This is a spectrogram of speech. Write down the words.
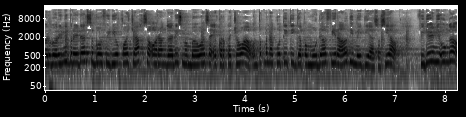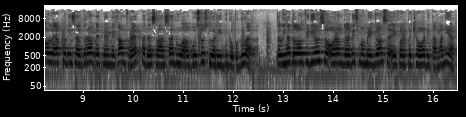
Baru-baru ini beredar sebuah video kocak seorang gadis membawa seekor kecoa untuk menakuti tiga pemuda viral di media sosial. Video yang diunggah oleh akun Instagram @memekamfred pada Selasa 2 Agustus 2022. Terlihat dalam video seorang gadis memegang seekor kecoa di tangannya.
